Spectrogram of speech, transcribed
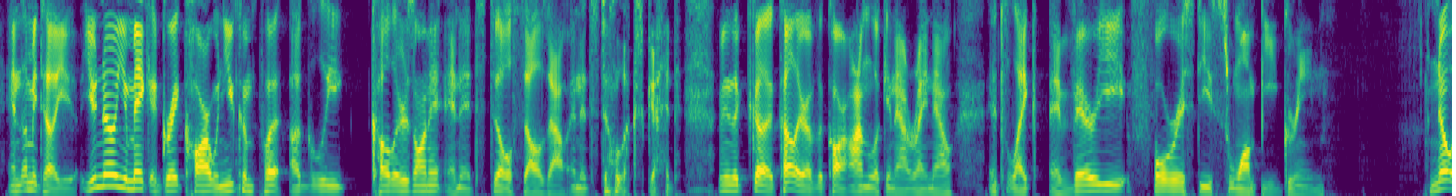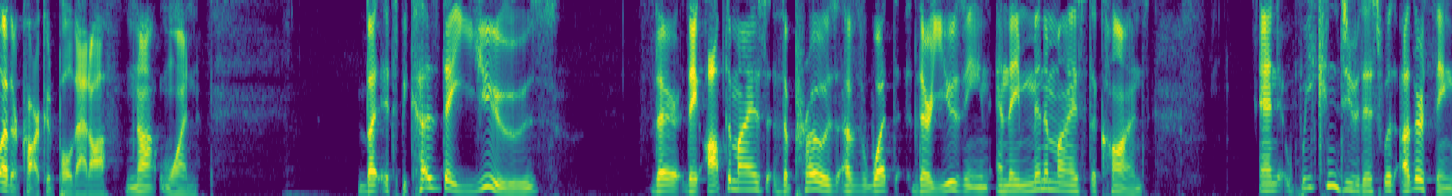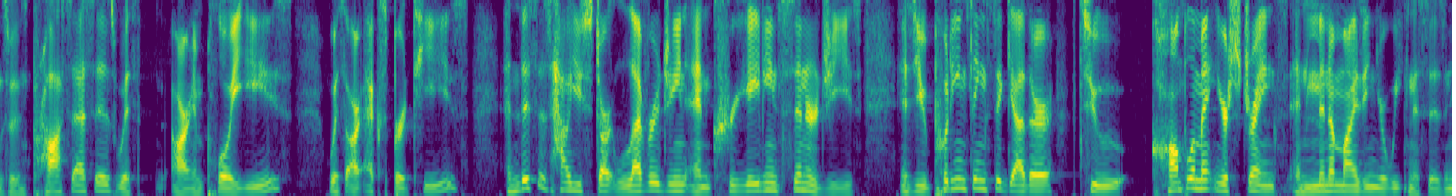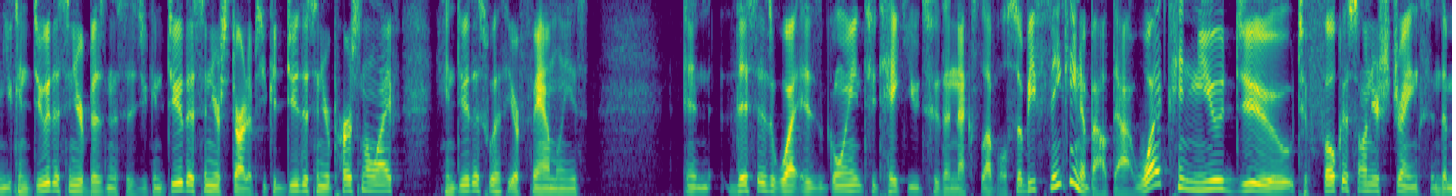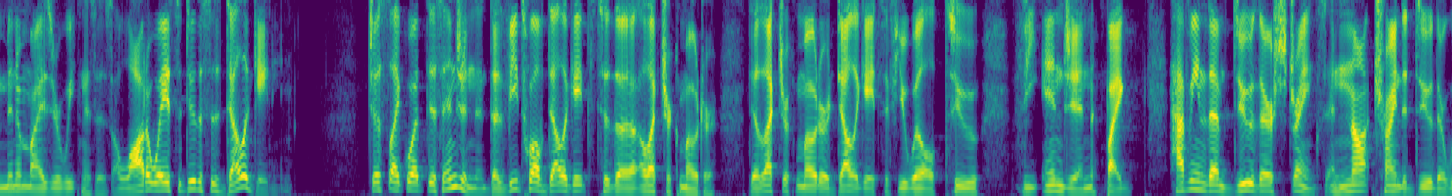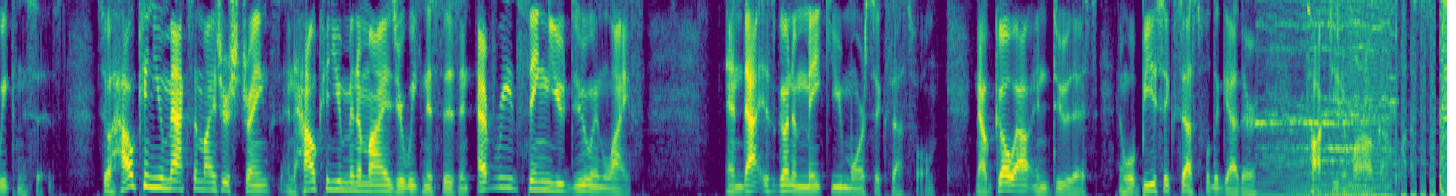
And let me tell you, you know, you make a great car when you can put ugly colors on it and it still sells out and it still looks good. I mean, the color of the car I'm looking at right now, it's like a very foresty, swampy green. No other car could pull that off, not one. But it's because they use their they optimize the pros of what they're using and they minimize the cons. And we can do this with other things, with processes, with our employees, with our expertise. And this is how you start leveraging and creating synergies is you putting things together to complement your strengths and minimizing your weaknesses. And you can do this in your businesses. You can do this in your startups. You can do this in your personal life. You can do this with your families. And this is what is going to take you to the next level. So be thinking about that. What can you do to focus on your strengths and to minimize your weaknesses? A lot of ways to do this is delegating. Just like what this engine, the V12 delegates to the electric motor. The electric motor delegates, if you will, to the engine by having them do their strengths and not trying to do their weaknesses. So, how can you maximize your strengths and how can you minimize your weaknesses in everything you do in life? And that is going to make you more successful. Now, go out and do this, and we'll be successful together. Talk to you tomorrow. God bless.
